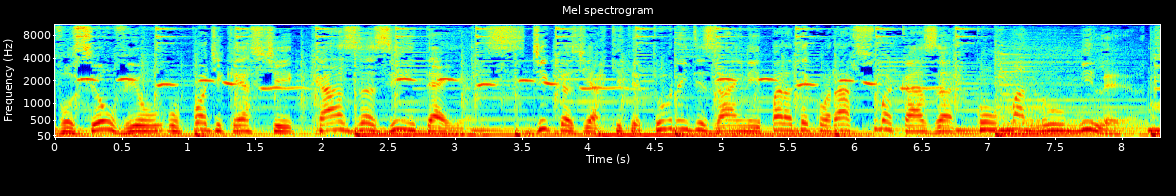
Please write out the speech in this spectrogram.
Você ouviu o podcast Casas e Ideias. Dicas de arquitetura e design para decorar sua casa com Manu Miller.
